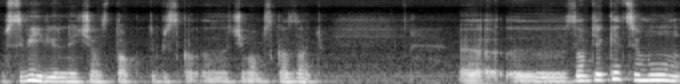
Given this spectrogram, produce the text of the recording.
в свій вільний час, так тобі е, чи вам сказати. Е, е, Завдяки цьому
